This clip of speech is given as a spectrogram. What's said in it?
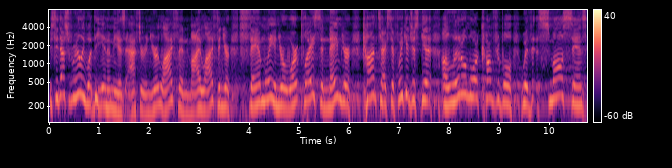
You see, that's really what the enemy is after in your life and my life, in your family, in your workplace, and name your context. If we could just get a little more comfortable with small sins,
